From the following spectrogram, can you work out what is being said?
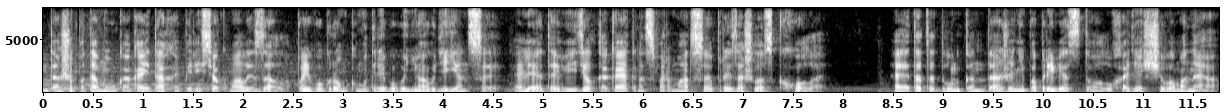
Даже потому, как Айдаха пересек малый зал, по его громкому требованию аудиенции, Лето видел, какая трансформация произошла с Кхола. Этот Дункан даже не поприветствовал уходящего Манео.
